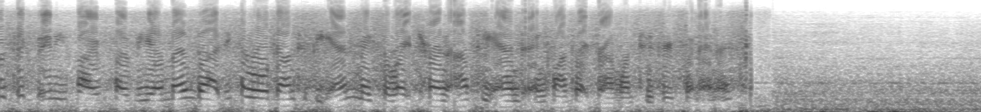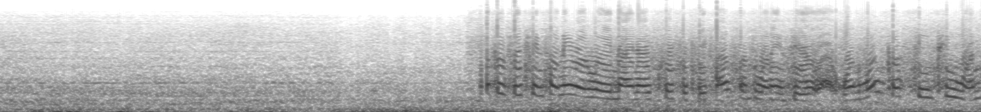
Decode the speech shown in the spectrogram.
Delta 685 heavy, amend that. You can roll down to the end, make the right turn at the end, and contact ground 123.9. Delta 1520, runway 9 clear for takeoff, 110 at 11, gusting 21.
